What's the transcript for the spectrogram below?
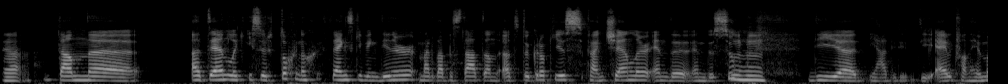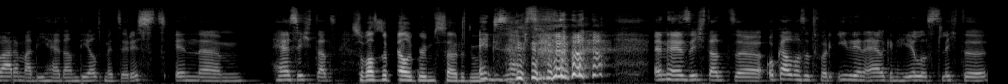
ja. Dan eh, uiteindelijk is er toch nog Thanksgiving dinner, maar dat bestaat dan uit de krokjes van Chandler en de, en de soep. Mhm. Die, eh, ja, die, die eigenlijk van hem waren, maar die hij dan deelt met de rest. En ehm, hij zegt dat Zoals de Pelgrims zouden doen. Exact. en hij zegt dat, eh, ook al was het voor iedereen eigenlijk een hele slechte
